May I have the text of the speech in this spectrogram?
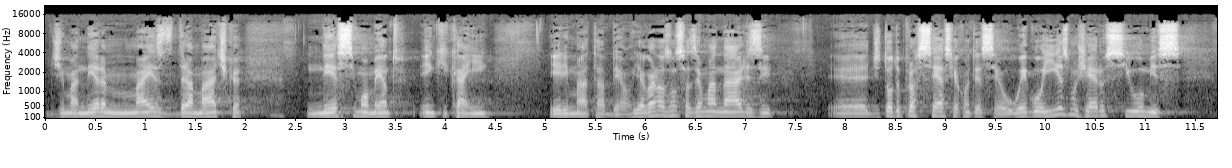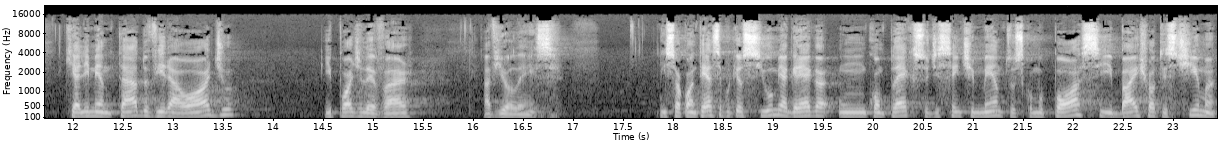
de maneira mais dramática nesse momento em que Caim ele mata Abel. E agora nós vamos fazer uma análise eh, de todo o processo que aconteceu. O egoísmo gera os ciúmes, que alimentado vira ódio e pode levar a violência. Isso acontece porque o ciúme agrega um complexo de sentimentos como posse e baixa autoestima,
